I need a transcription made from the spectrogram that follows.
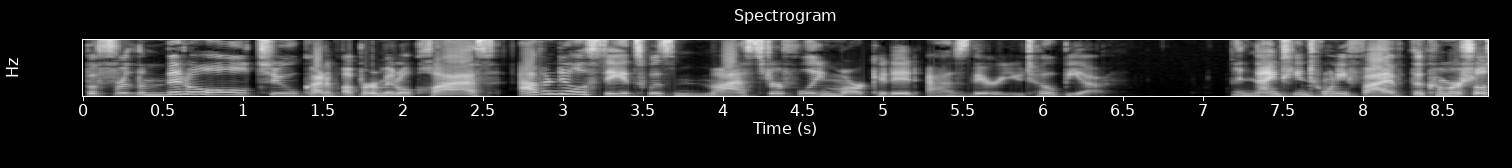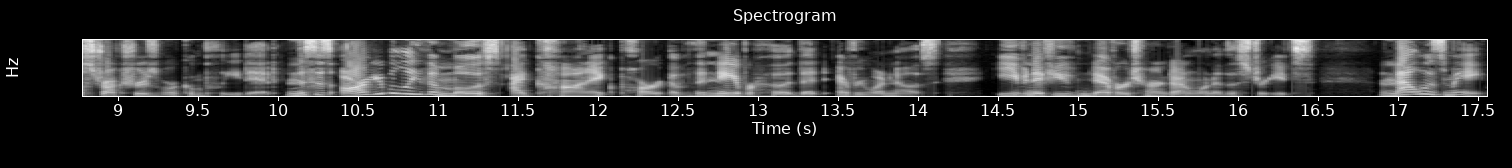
but for the middle to kind of upper middle class, Avondale Estates was masterfully marketed as their utopia. In 1925, the commercial structures were completed. And this is arguably the most iconic part of the neighborhood that everyone knows, even if you've never turned on one of the streets. And that was me.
